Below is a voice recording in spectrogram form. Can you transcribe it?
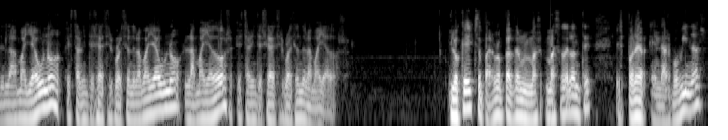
la malla 1, está la intensidad de circulación de la malla 1, la malla 2, está la intensidad de circulación de la malla 2. Lo que he hecho para no perderme más, más adelante es poner en las bobinas,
